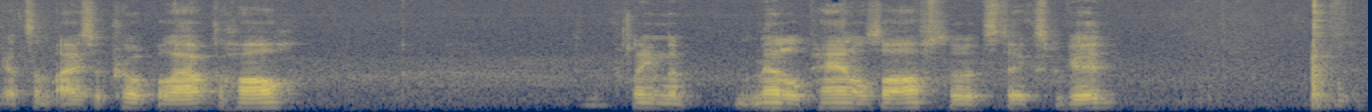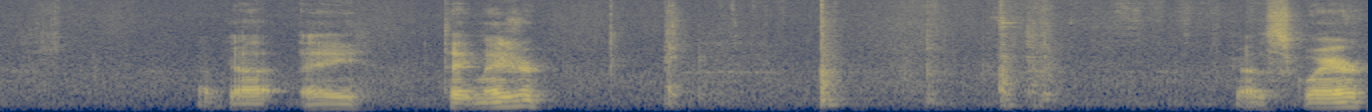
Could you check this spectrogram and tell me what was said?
Got some isopropyl alcohol. Clean the metal panels off so it sticks good. I've got a tape measure. Got a square.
